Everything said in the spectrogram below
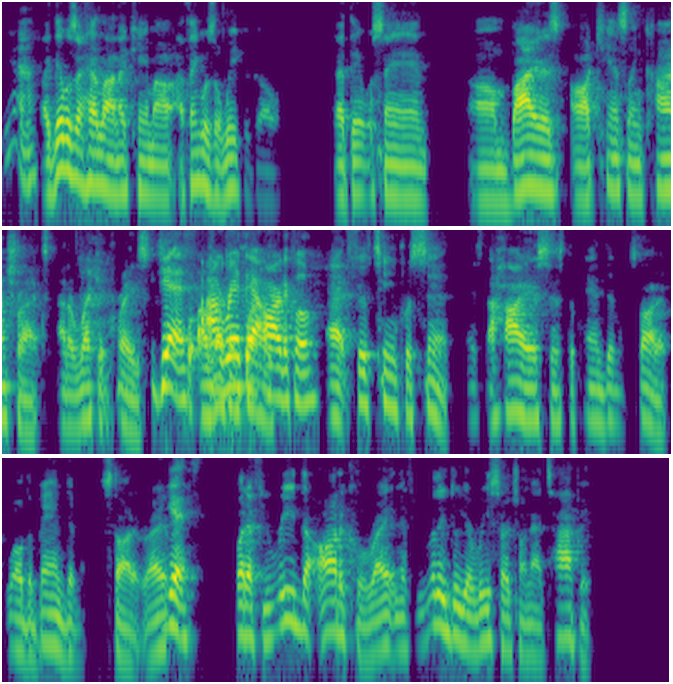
Yeah. Like there was a headline that came out, I think it was a week ago, that they were saying um, buyers are canceling contracts at a record price. Yes, I read that article. At 15%. It's the highest since the pandemic started. Well, the pandemic started, right? Yes. But if you read the article, right, and if you really do your research on that topic,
